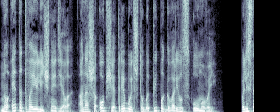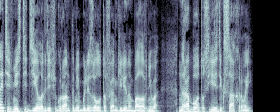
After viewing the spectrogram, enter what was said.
«Но это твое личное дело, а наше общее требует, чтобы ты поговорил с Умовой. Полистайте вместе дело, где фигурантами были Золотов и Ангелина Баловнева, на работу съезди к Сахаровой.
